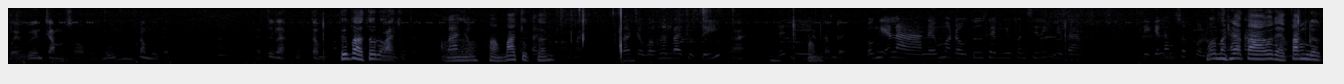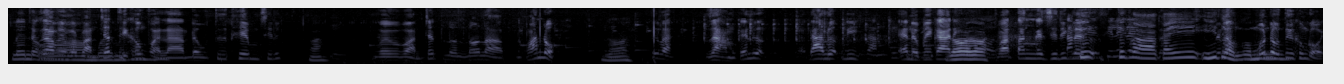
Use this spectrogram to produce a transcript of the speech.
70 phần trăm so với 4 50 tấn. Ừ. đấy, tức là cũng tầm Tức khoảng là tôi độ 30 tấn. Ba chục. khoảng 30 tấn. khoảng 30 tấn. Ba chục hoặc hơn 30 tí. Đấy thế thì tầm đấy. có nghĩa là nếu mà đầu tư thêm cái phân silic này vào thì cái năng suất của nó Mỗi một hecta có thể tăng được lên thực độ ra về mặt bản 10, chất thì 15 không phải là đầu tư thêm silic. Vâng. Ừ. về mặt bản chất nó- là hoán đổi. Rồi. tức là giảm cái lượng đa lượng đi NPK đi Rồi, rồi. và tăng cái silic lên. Tức, tức là cái ý tức tưởng của muốn đầu tư không đổi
